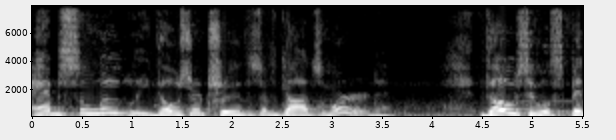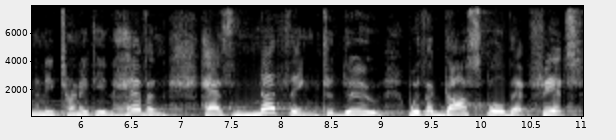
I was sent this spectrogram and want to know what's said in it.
Absolutely. Those are truths of God's Word. Those who will spend an eternity in heaven has nothing to do with a gospel that fits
